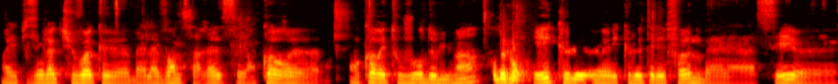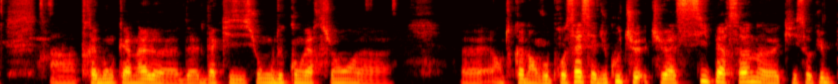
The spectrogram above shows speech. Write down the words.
Ouais, et puis c'est là que tu vois que bah, la vente, ça reste, c'est encore, euh, encore et toujours de l'humain. Complètement. Et que le, et que le téléphone, bah, c'est euh, un très bon canal euh, d'acquisition ou de conversion, en tout cas dans vos process. Et du coup, tu, tu as six personnes qui s'occupent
